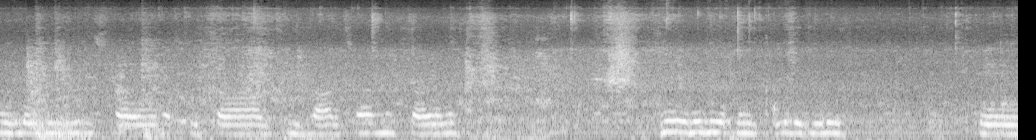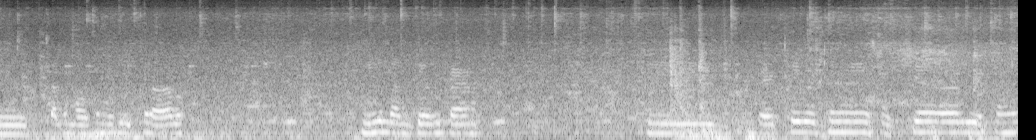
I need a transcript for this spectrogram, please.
ਹੈਲੋ ਜੀ ਸਤਿ ਸ਼੍ਰੀ ਅਕਾਲ ਕੀ ਇਹ ਹੈ ਆਪਣੀ ਕੱਲ੍ਹ ਦੀ ਵੀਡੀਓ ਅਤੇ ਕੱਲ੍ਹ ਮੌਸਮ ਹੋ ਗਿਆ ਖਰਾਬ ਮੀਂਹ ਲੱਗ ਗਿਆ ਸੀ ਪੈਣ ਅਤੇ ਬੈਠੇ ਬੈਠੇ ਸੋਚਿਆ ਵੀ ਆਪਾਂ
